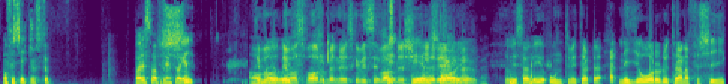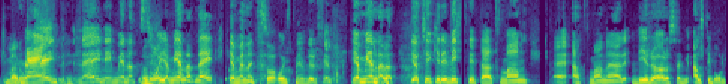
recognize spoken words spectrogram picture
Och fysik. Just det. Var det svar på din fråga? Ja, det, var, det, var, det var svar, men nu ska vi se vad Anders... Fel svar ju. Det är ont i mitt hjärta. Nio år och du tränar fysik med dem. Nej, nej, nej, jag menar inte så. Jag menar, nej, jag menar inte så. Oj, nu blev det fel. Jag menar att jag tycker det är viktigt att man, eh, att man är... Vi rör oss väldigt alltid boll.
